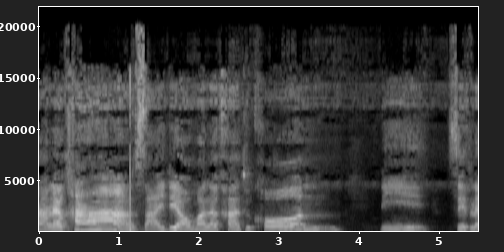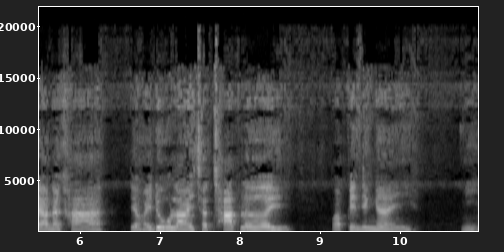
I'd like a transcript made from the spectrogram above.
มาแล้วค่ะ สายเดี่ยวมาแล้วค่ะทุกคน นี่เสร็จแล้วนะคะ เดี๋ยวให้ดูลายชัดๆเลย ว่าเป็นยังไง นี่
